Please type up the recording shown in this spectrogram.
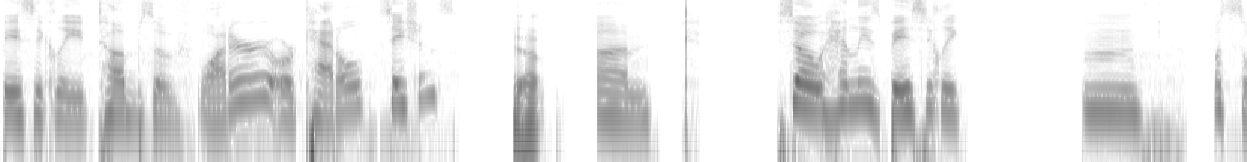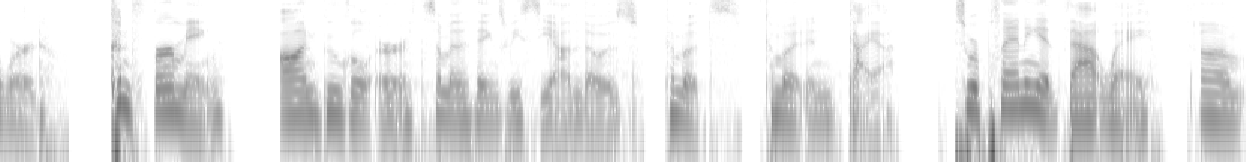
basically tubs of water or cattle stations. Yeah. Um, so Henley's basically, mm, what's the word? Confirming on Google Earth some of the things we see on those Komoots, Komoot and Gaia. So we're planning it that way. Um,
